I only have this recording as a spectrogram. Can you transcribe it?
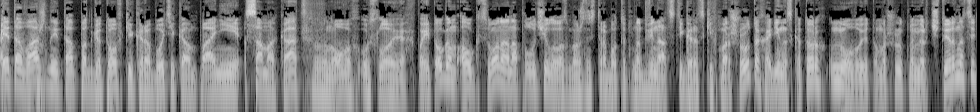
Это важный этап подготовки к работе компании «Самокат» в новых условиях. По итогам аукциона она получила возможность работать на 12 городских маршрутах, один из которых новый. Это маршрут номер 14,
